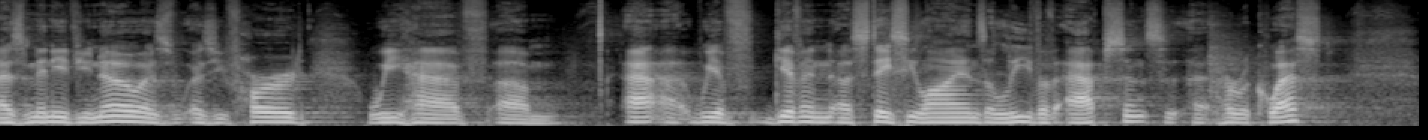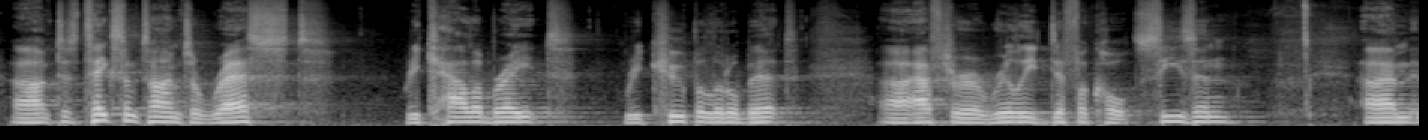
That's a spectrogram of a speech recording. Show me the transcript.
As many of you know, as, as you've heard, we have, um, a, we have given uh, Stacy Lyons a leave of absence at her request uh, to take some time to rest, recalibrate, recoup a little bit uh, after a really difficult season. Um,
